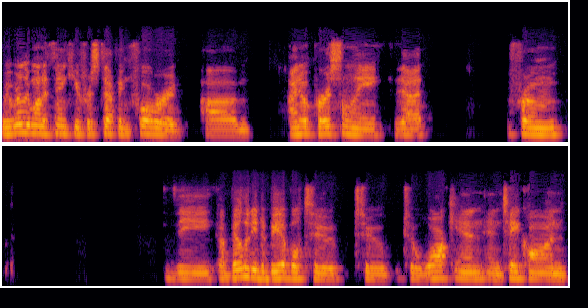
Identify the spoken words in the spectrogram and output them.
we really want to thank you for stepping forward. Um, I know personally that from the ability to be able to to to walk in and take on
